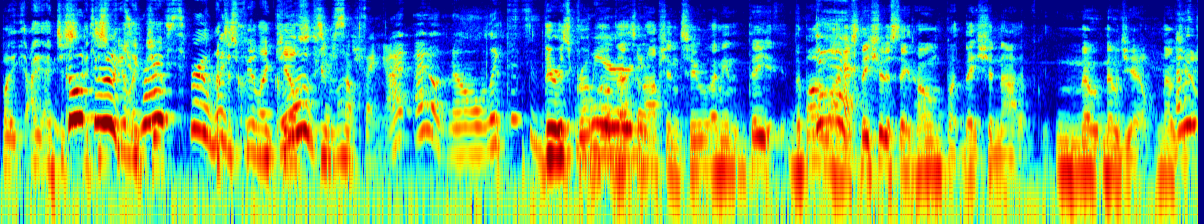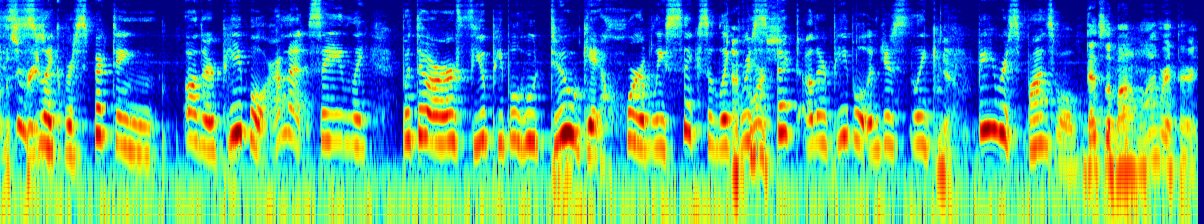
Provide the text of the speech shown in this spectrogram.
But I, I just, Go I just through feel a like drive-through I just feel like gloves or much. something. I, I don't know. Like this is There is Grubhub. That's an option too. I mean, they the bottom line is they should have stayed home, but they should not have. No, no jail, no I jail. mean, This is crazy. like respecting other people. I'm not saying like, but there are a few people who do get horribly sick. So like, Of course. respect other people and just like Yeah. be responsible. That's the bottom line right there.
